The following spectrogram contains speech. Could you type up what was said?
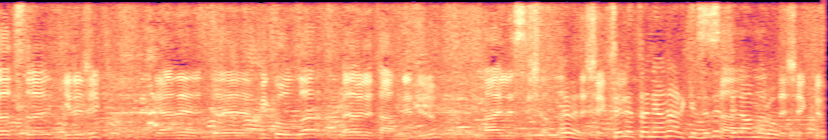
Galatasaray yenecek. Yani e, bir golla ben öyle tahmin ediyorum. Hayırlısı inşallah. Evet. Teşekkür Seni ederim. tanıyan herkese de Sağ olun, selamlar olsun. Teşekkürler.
